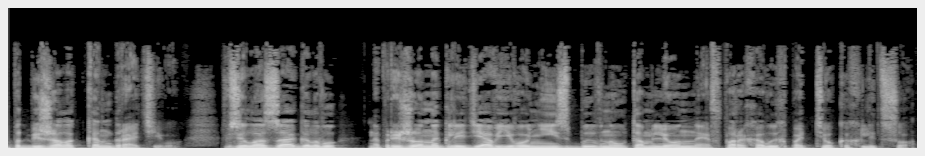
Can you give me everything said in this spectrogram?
подбежала к Кондратьеву, взяла за голову, напряженно глядя в его неизбывно утомленное в пороховых подтеках лицо.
